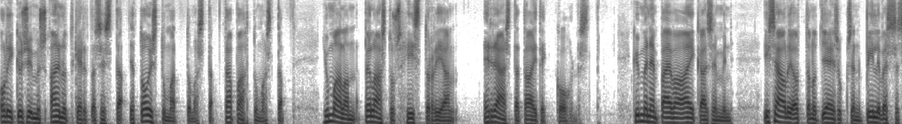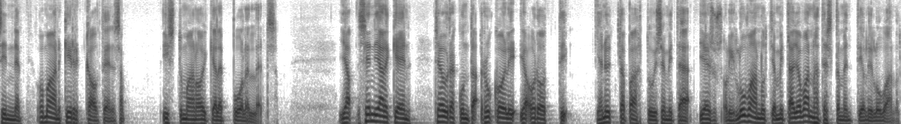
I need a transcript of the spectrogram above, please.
oli kysymys ainutkertaisesta ja toistumattomasta tapahtumasta Jumalan pelastushistorian eräästä taitekohdasta. Kymmenen päivää aikaisemmin Isä oli ottanut Jeesuksen pilvessä sinne omaan kirkkautensa istumaan oikealle puolellensa. Ja sen jälkeen seurakunta rukoili ja odotti, ja nyt tapahtui se, mitä Jeesus oli luvannut ja mitä jo vanha testamentti oli luvannut,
